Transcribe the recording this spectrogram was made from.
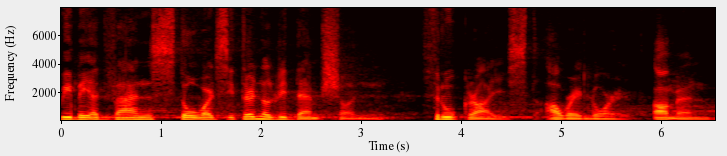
we may advance towards eternal redemption through Christ our Lord. Amen.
